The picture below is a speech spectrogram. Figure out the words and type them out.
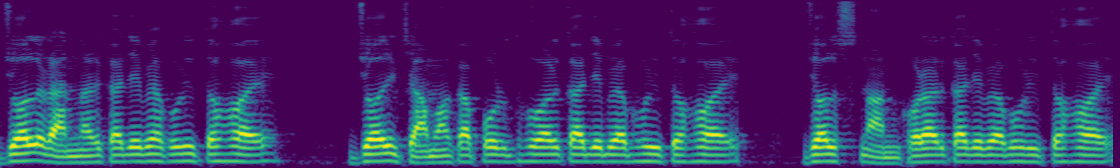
জল রান্নার কাজে ব্যবহৃত হয়। জল জামা কাপড় ধোয়ার কাজে ব্যবহৃত হয়। জল স্নান করার কাজে ব্যবহৃত হয়।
